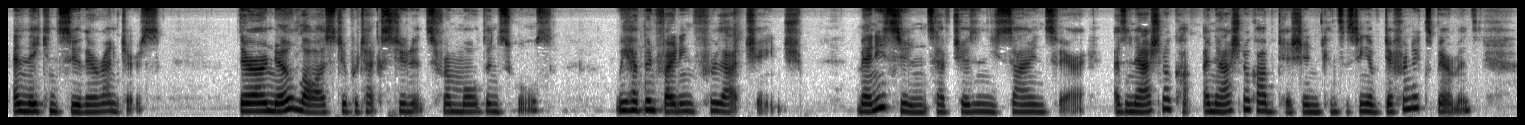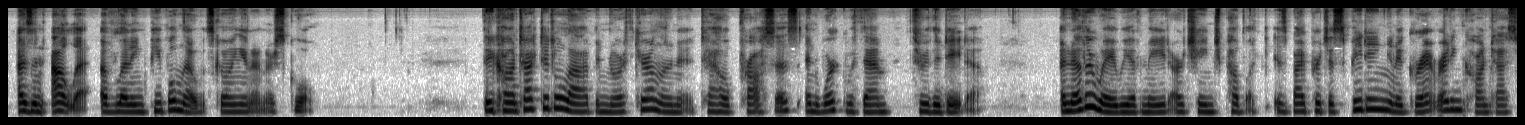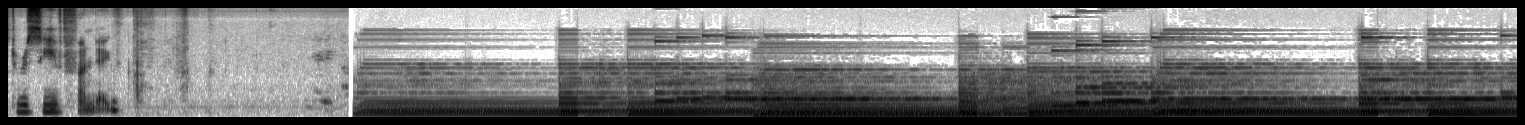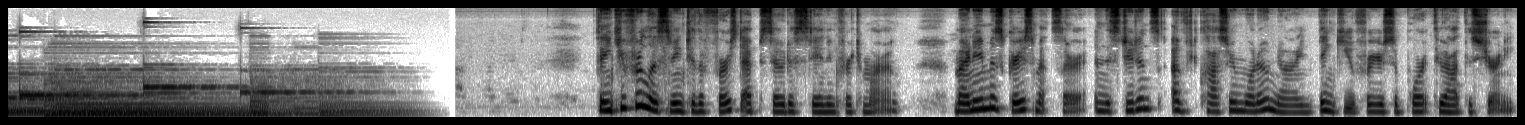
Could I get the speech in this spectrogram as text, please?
and they can sue their renters. There are no laws to protect students from mold in schools. We have been fighting for that change. Many students have chosen the science fair as a national co- a national competition consisting of different experiments as an outlet of letting people know what's going on in our school. They contacted a lab in North Carolina to help process and work with them through the data. Another way we have made our change public is by participating in a grant writing contest to receive funding. Thank you for listening to the first episode of Standing for Tomorrow. My name is Grace Metzler, and the students of Classroom 109 thank you for your support throughout this journey.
